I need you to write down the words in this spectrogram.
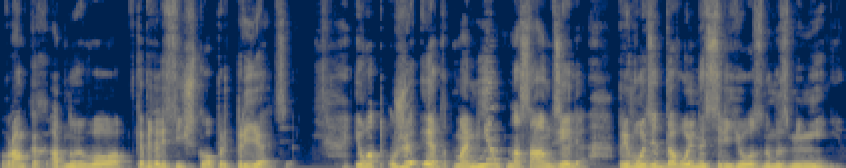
в рамках одного капиталистического предприятия. И вот уже этот момент на самом деле приводит к довольно серьезным изменениям.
